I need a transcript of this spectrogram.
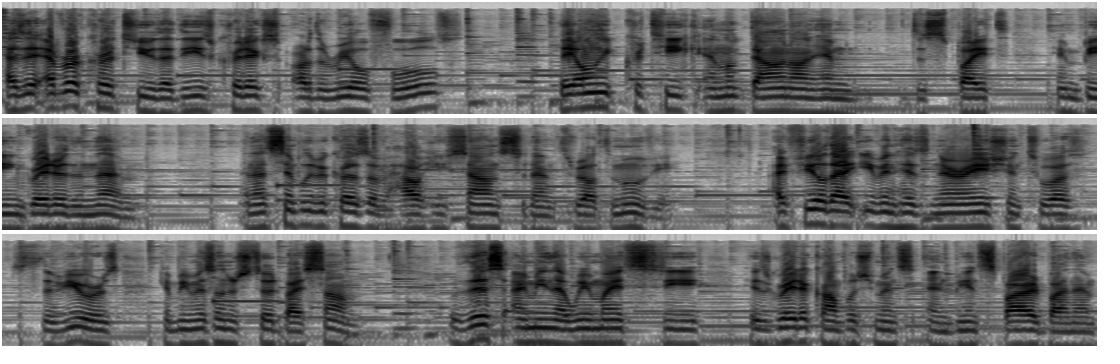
Has it ever occurred to you that these critics are the real fools? They only critique and look down on him despite him being greater than them, and that's simply because of how he sounds to them throughout the movie. I feel that even his narration to us, the viewers, can be misunderstood by some. With this, I mean that we might see his great accomplishments and be inspired by them,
